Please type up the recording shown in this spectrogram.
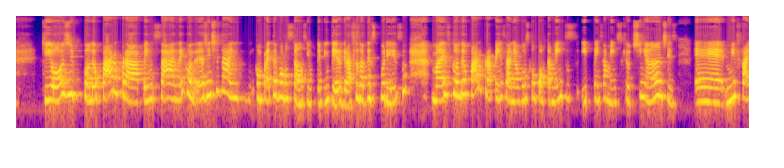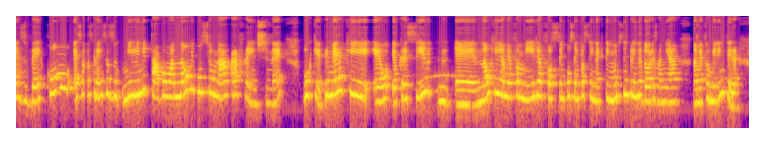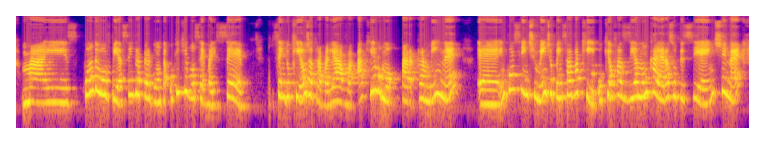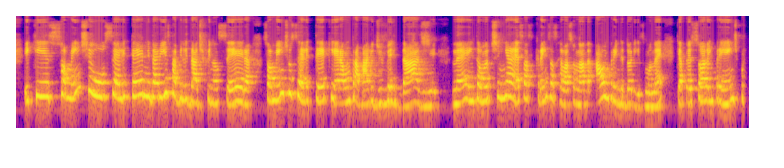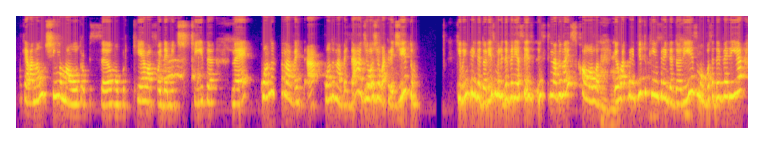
que hoje, quando eu paro para pensar, né, quando a gente está em completa evolução, assim, o tempo inteiro, graças a Deus por isso, mas quando eu paro para pensar em alguns comportamentos e pensamentos que eu tinha antes, é, me faz ver como essas crenças me limitavam a não me posicionar para frente, né? Porque, primeiro que eu, eu cresci, é, não que a minha família fosse 100% assim, né? Que tem muitos empreendedores na minha, na minha família inteira, mas quando eu ouvia sempre a pergunta, o que, que você vai ser? Sendo que eu já trabalhava, aquilo para mim, né? É, inconscientemente eu pensava que o que eu fazia nunca era suficiente, né? E que somente o CLT me daria estabilidade financeira, somente o CLT que era um trabalho de verdade, né? Então eu tinha essas crenças relacionadas ao empreendedorismo, né? Que a pessoa ela empreende porque ela não tinha uma outra opção ou porque ela foi demitida, né? Quando na verdade, quando na verdade hoje eu acredito que o empreendedorismo ele deveria ser ensinado na escola. Uhum. Eu acredito que empreendedorismo você deveria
